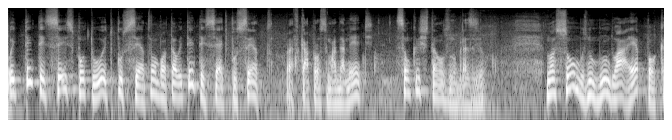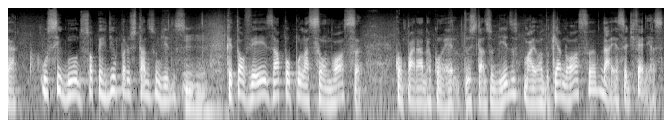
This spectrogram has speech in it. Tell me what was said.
86,8%, vamos botar 87%, vai ficar aproximadamente, são cristãos no Brasil. Nós somos, no mundo, à época, o segundo, só perdiam para os Estados Unidos. Uhum. Porque talvez a população nossa, comparada com ela dos Estados Unidos, maior do que a nossa, dá essa diferença.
